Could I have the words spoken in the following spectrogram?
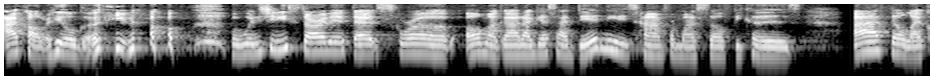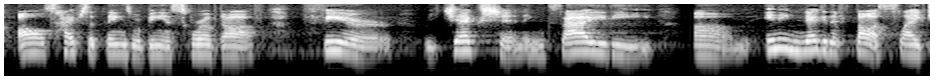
I call her Hilga, you know. but when she started that scrub, oh my God, I guess I did need time for myself because I felt like all types of things were being scrubbed off fear, rejection, anxiety, um, any negative thoughts. It's like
